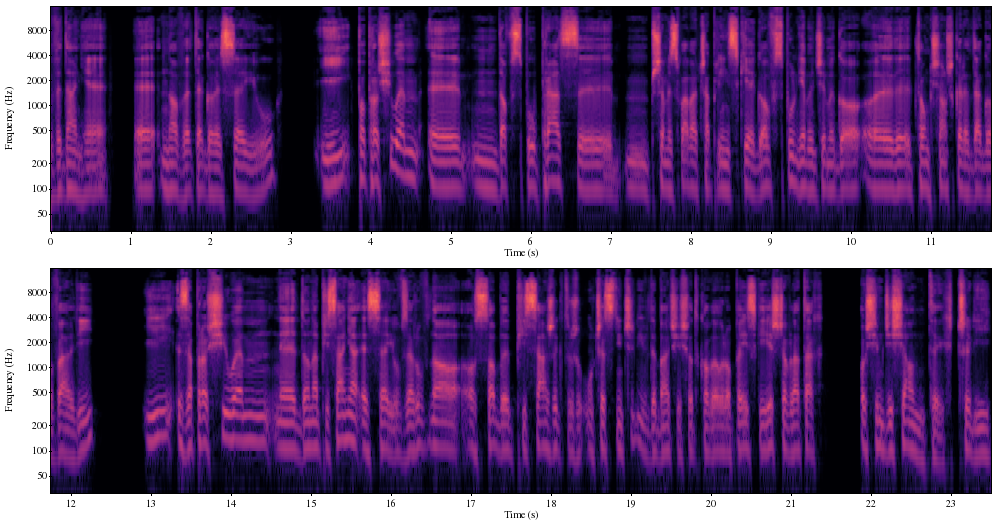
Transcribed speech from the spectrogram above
wydanie nowe tego eseju i poprosiłem do współpracy Przemysława Czaplińskiego. Wspólnie będziemy go, tą książkę redagowali. I zaprosiłem do napisania esejów zarówno osoby, pisarzy, którzy uczestniczyli w debacie środkowoeuropejskiej jeszcze w latach 80., czyli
